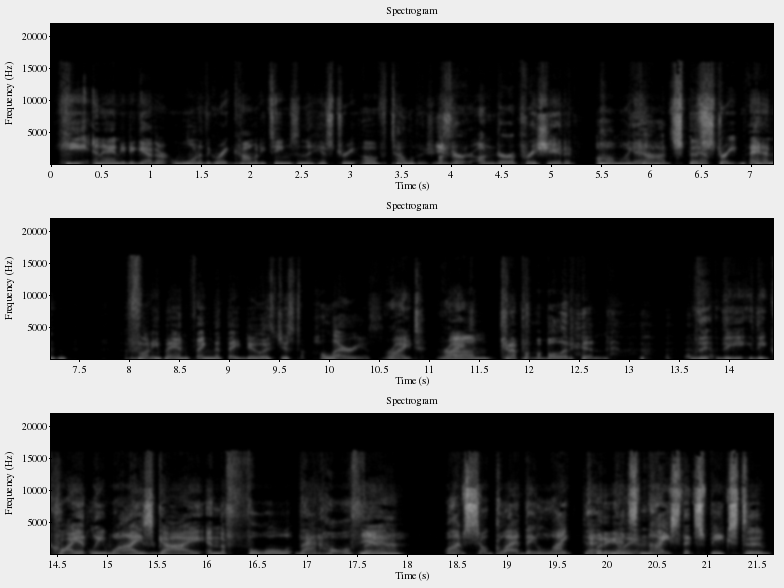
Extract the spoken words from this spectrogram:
he and Andy together, one of the great comedy teams in the history of television. Under underappreciated. Oh my yeah. God, the yep. straight man, funny man thing that they do is just hilarious. Right, right. Um, Can I put my bullet in? the the the quietly wise guy and the fool, that whole thing. Yeah. Well, I'm so glad they liked that. But anyway, That's nice. That speaks to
